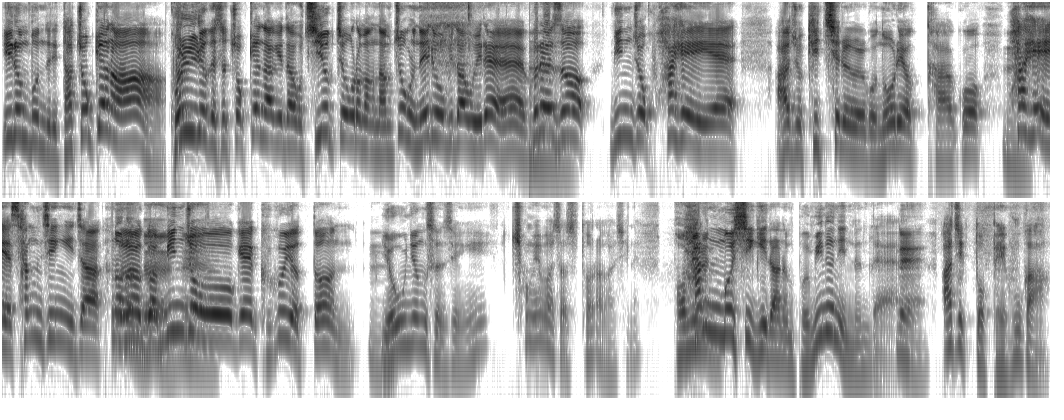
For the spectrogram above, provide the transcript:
이런 분들이 다 쫓겨나. 권력에서 쫓겨나기도 하고 지역적으로 막 남쪽으로 내려오기도 하고 이래. 그래서 민족 화해에 아주 기치를 걸고 노력하고 음. 화해의 상징이자 그러니까 민족의 그거였던 음. 여운형 선생이 총에 맞아서 돌아가시네. 범인은 한머식이라는 범인은 있는데 네. 아직도 배후가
